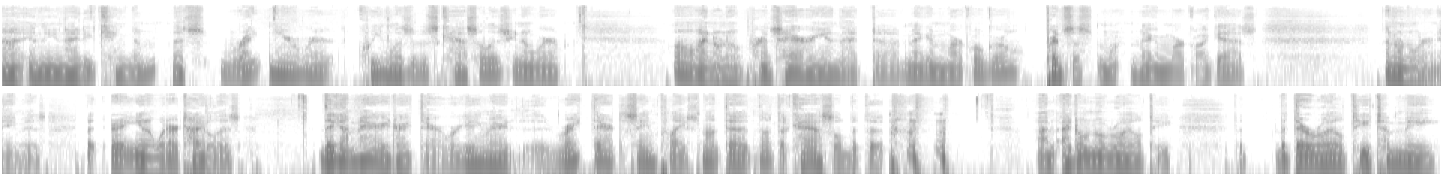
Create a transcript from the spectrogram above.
uh, in the United Kingdom. That's right near where Queen Elizabeth's castle is. You know where oh, I don't know, Prince Harry and that uh, Meghan Markle girl, Princess Mar- Meghan Markle, I guess. I don't know what her name is, but or, you know what her title is. They got married right there. We're getting married right there at the same place. Not the not the castle, but the I, I don't know royalty, but but they're royalty to me.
